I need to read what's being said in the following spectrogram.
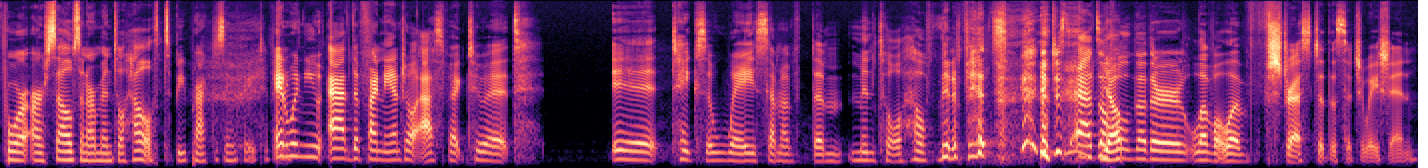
for ourselves and our mental health to be practicing creativity. And when you add the financial aspect to it, it takes away some of the mental health benefits it just adds a Yep. whole nother level of stress to the situation.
